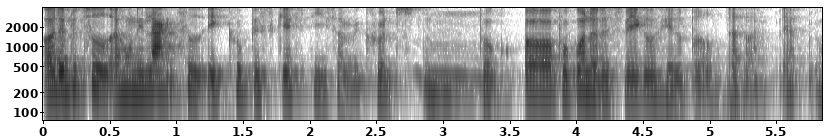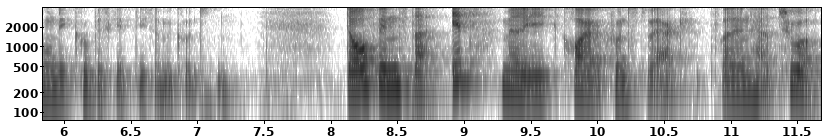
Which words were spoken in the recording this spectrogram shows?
Og det betød, at hun i lang tid ikke kunne beskæftige sig med kunsten. Mm. På, og på grund af det svækkede helbred. Altså, ja, hun ikke kunne beskæftige sig med kunsten. Dog findes der et Marie Krøyer kunstværk fra den her tur,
